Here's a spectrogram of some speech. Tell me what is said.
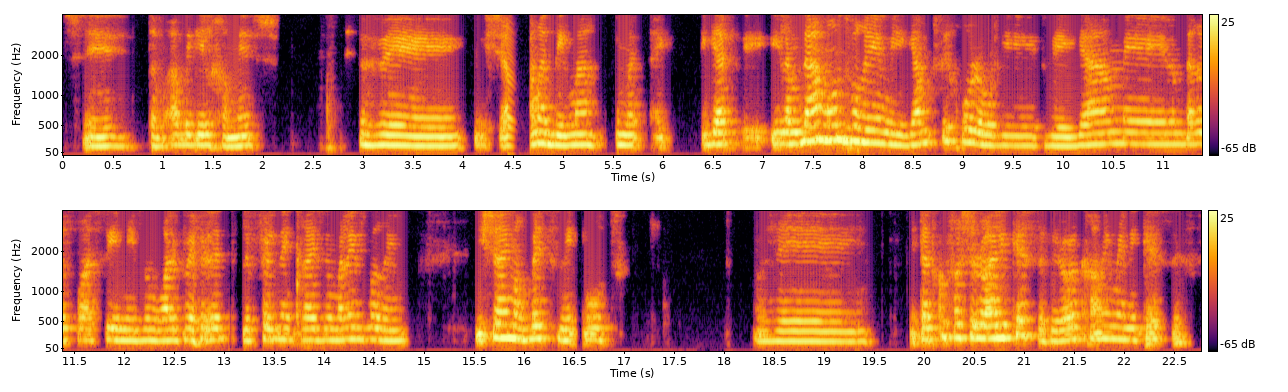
שטבעה בגיל חמש, ואישה מדהימה. היא למדה המון דברים, היא גם פסיכולוגית, והיא גם uh, למדה רפואה סינית, ומורה לפלדנקרייז ומלא דברים. אישה עם הרבה צניעות. והייתה תקופה שלא היה לי כסף, היא לא לקחה ממני כסף.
